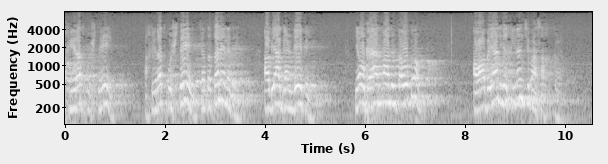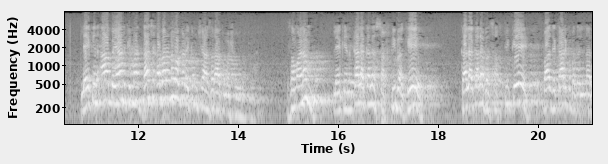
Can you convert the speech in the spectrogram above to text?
اخرت خوشته اخرت خوشته چې ته تل نه دی او بیا ګنډې کوي یو بیان ما دلته وکړ او بیان یقینا چې ما سخت کړ لیکن آ بیان کې ما داسې خبره نه وکړې کوم چې حضرات مشهور کړ زمانم لیکن کله کله سختی به کې کله کله به سختی کې بعض کار کې بدل نر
